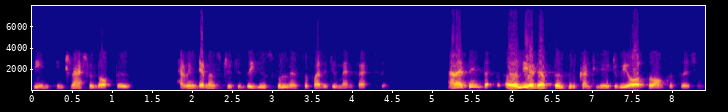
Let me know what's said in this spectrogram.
seen international doctors having demonstrated the usefulness of additive manufacturing. And I think the early adapters will continue to be ortho surgeons.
